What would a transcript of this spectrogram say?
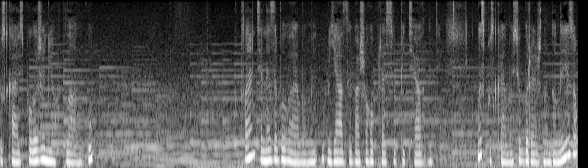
Спускаюсь в положення в планку. В планці не забуваємо м'язи вашого пресу підтягнуті. Ми спускаємось обережно донизу,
